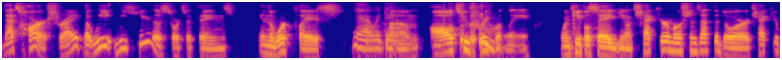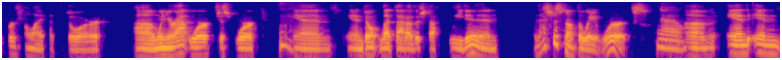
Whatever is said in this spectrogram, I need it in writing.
that's harsh, right? But we we hear those sorts of things in the workplace. Yeah, we do. Um, all too frequently when people say, you know, check your emotions at the door, check your personal life at the door. Um, when you're at work, just work and and don't let that other stuff bleed in. And that's just not the way it works. No. Um, and and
